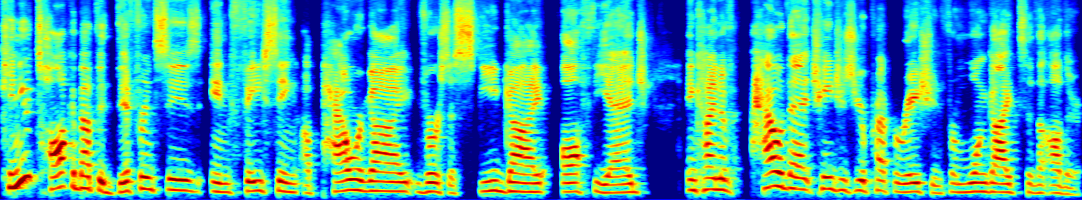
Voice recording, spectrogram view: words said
can you talk about the differences in facing a power guy versus a speed guy off the edge? and kind of how that changes your preparation from one guy to the other.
